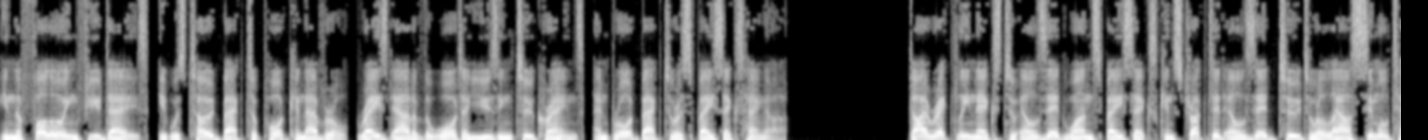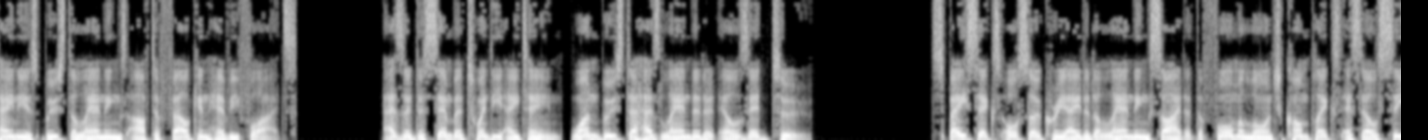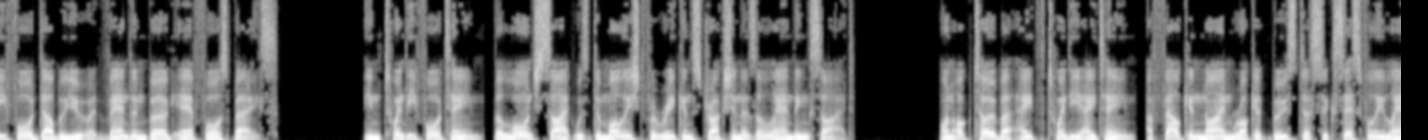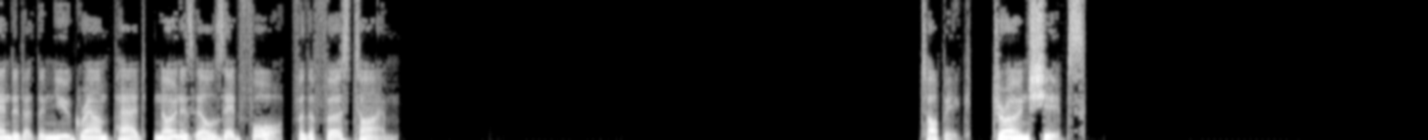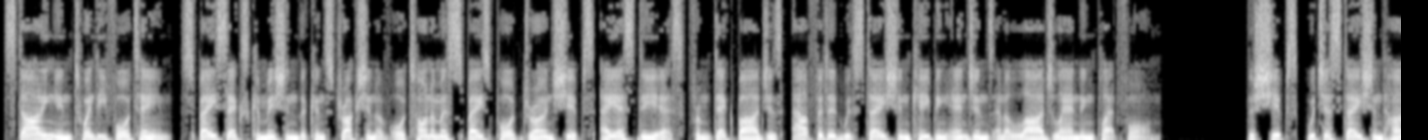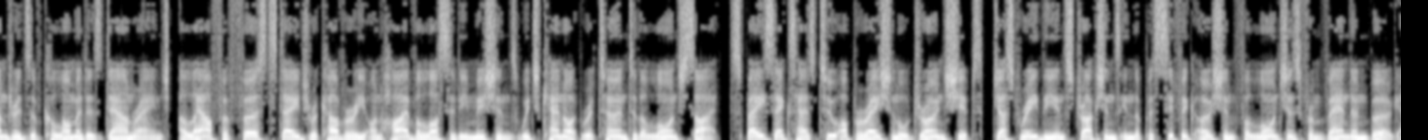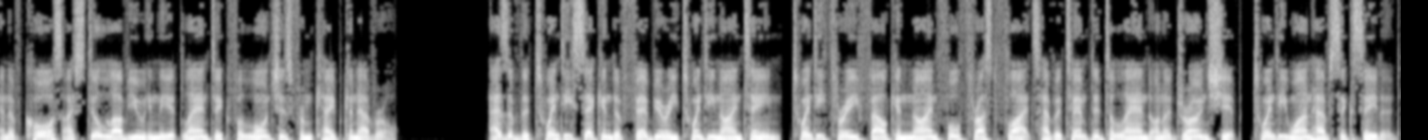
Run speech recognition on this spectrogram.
In the following few days, it was towed back to Port Canaveral, raised out of the water using two cranes, and brought back to a SpaceX hangar. Directly next to LZ-1 SpaceX constructed LZ-2 to allow simultaneous booster landings after Falcon Heavy flights. As of December 2018, one booster has landed at LZ-2. SpaceX also created a landing site at the former Launch Complex SLC-4W at Vandenberg Air Force Base. In 2014, the launch site was demolished for reconstruction as a landing site. On October 8, 2018, a Falcon 9 rocket booster successfully landed at the new ground pad, known as LZ-4, for the first time. Drone ships Starting in 2014, SpaceX commissioned the construction of autonomous spaceport drone ships ASDS from deck barges, outfitted with station-keeping engines and a large landing platform. The ships, which are stationed hundreds of kilometers downrange, allow for first-stage recovery on high-velocity missions which cannot return to the launch site. SpaceX has two operational drone ships. Just read the instructions in the Pacific Ocean for launches from Vandenberg and of course I Still Love You in the Atlantic for launches from Cape Canaveral. As of the 22nd of February 2019, 23 Falcon 9 full-thrust flights have attempted to land on a drone ship, 21 have succeeded.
